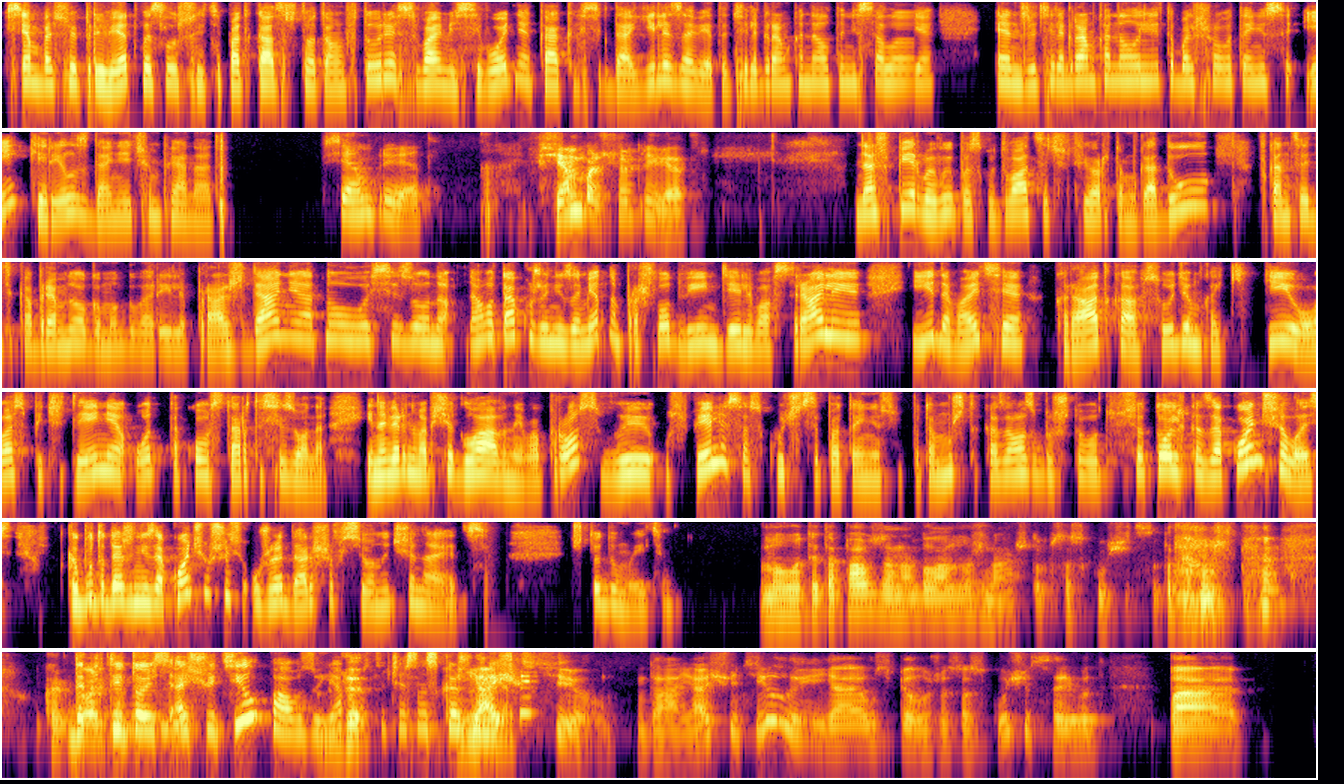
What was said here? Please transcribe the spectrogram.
Всем большой привет! Вы слушаете подкаст «Что там в туре?». С вами сегодня, как и всегда, Елизавета, телеграм-канал «Теннисология», Энджи, телеграм-канал «Элита большого тенниса» и Кирилл, издание «Чемпионат». Всем привет! Всем большой привет! Наш первый выпуск в 2024 году. В конце декабря много мы говорили про ожидания от нового сезона. А вот так уже незаметно прошло две недели в Австралии. И давайте кратко обсудим, какие у вас впечатления от такого старта сезона. И, наверное, вообще главный вопрос. Вы успели соскучиться по теннису? Потому что казалось бы, что вот все только закончилось, как будто даже не закончившись, уже дальше все начинается. Что думаете? Ну, вот эта пауза, она была нужна, чтобы соскучиться, потому что как Так только ты, то есть, ощутил паузу? Я Да, просто честно скажу, я нет. ощутил, да, я ощутил, и я успел уже соскучиться, и вот по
